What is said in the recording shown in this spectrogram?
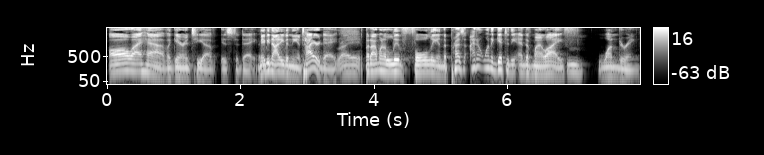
all I have a guarantee of is today. Maybe not even the entire day, right. but I want to live fully in the present. I don't want to get to the end of my life wondering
